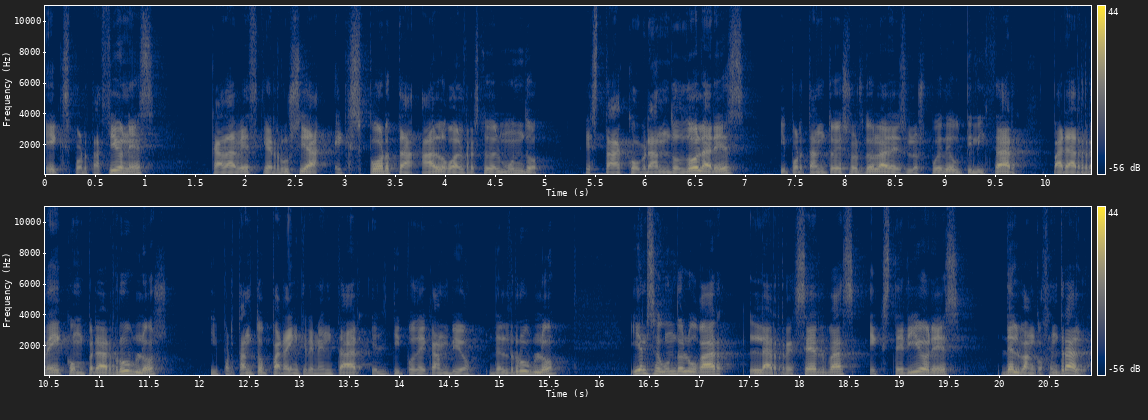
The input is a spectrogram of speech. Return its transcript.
exportaciones. Cada vez que Rusia exporta algo al resto del mundo, está cobrando dólares y por tanto esos dólares los puede utilizar para recomprar rublos y por tanto para incrementar el tipo de cambio del rublo. Y en segundo lugar, las reservas exteriores del Banco Central.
